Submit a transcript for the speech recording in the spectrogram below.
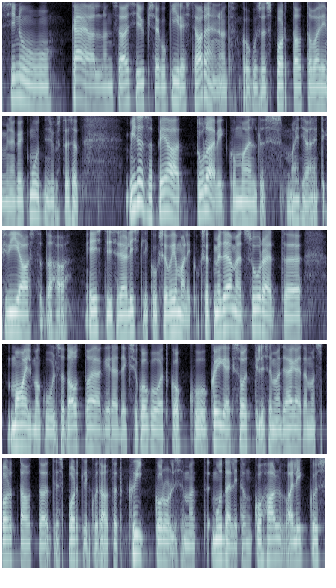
sinu käe all on see asi üksjagu kiiresti arenenud, kogu see sportauto valimine, kõik muud niisugused asjad. mida sa pead tulevikku mõeldes, ma ei tea, näiteks viie aasta taha Eestis realistlikuks ja võimalikuks, et me teame, et suured äh, maailmakuulsad autoajakirjad, eks ju, koguvad kokku kõige eksootilisemad ja ägedamad sportautod ja sportlikud autod, kõik olulisemad mudelid on kohal valikus,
